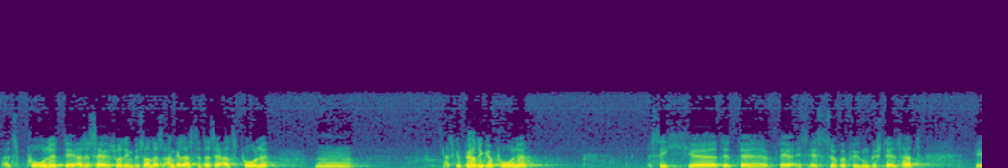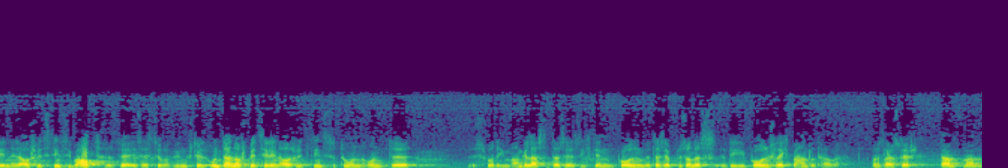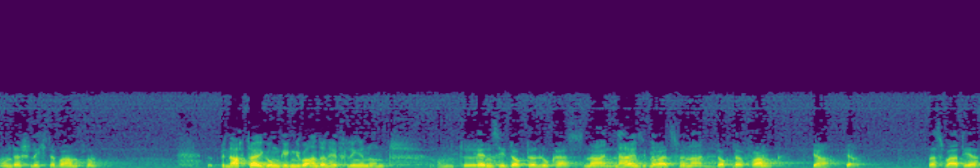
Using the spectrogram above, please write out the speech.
als Pole, der, also es- es wurde ihm besonders angelastet, dass er als Pole, mh, als gebürtiger Pole, sich äh, der, der, der SS zur Verfügung gestellt hat, in, in Auschwitz-Dienst, überhaupt der SS zur Verfügung gestellt und dann noch speziell in Auschwitz-Dienst zu tun und äh, es wurde ihm angelastet, dass er sich den Polen, dass er besonders die Polen schlecht behandelt habe. Und Was was aus der man unter schlechter Behandlung? Benachteiligung gegenüber anderen Häftlingen und, und äh, Kennen Sie Dr. Lukas? Nein, das Nein, haben Sie nein, bereits nein, verneint. Dr. Frank, ja, ja, was war der?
